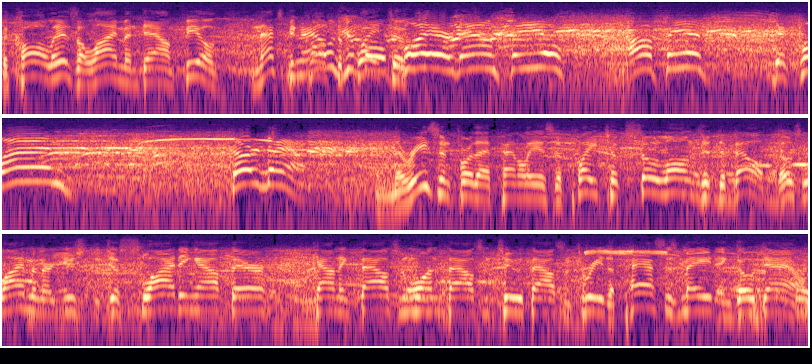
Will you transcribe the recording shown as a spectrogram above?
The call is a lineman downfield, and that's because An the play took... player downfield, offense, decline, third down. And the reason for that penalty is the play took so long to develop. Those linemen are used to just sliding out there, counting 1,001, 1,002, 1,003. The pass is made and go down.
